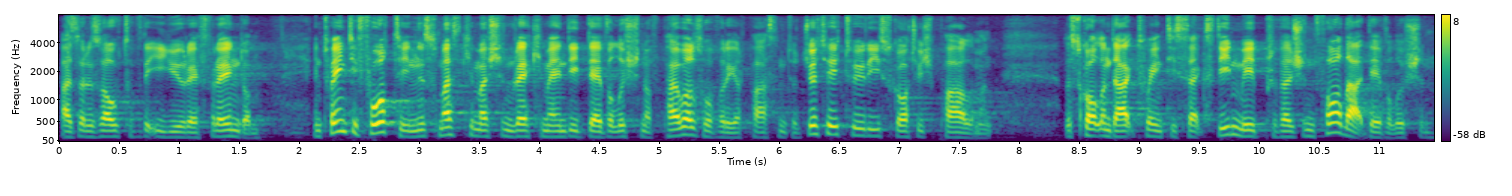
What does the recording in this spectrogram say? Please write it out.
as a result of the EU referendum. In 2014, the Smith Commission recommended devolution of powers over air passenger duty to the Scottish Parliament. The Scotland Act 2016 made provision for that devolution.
